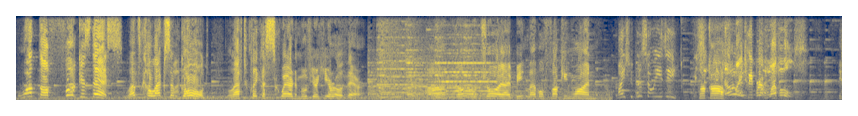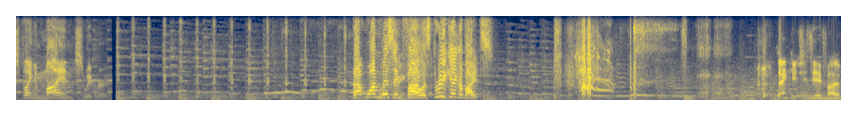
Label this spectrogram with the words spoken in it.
What the fuck is this? Let's collect some gold. Left click a square to move your hero there. Oh, oh joy, I beat level fucking one. Minesweeper is so easy. We Fuck off. No, Minesweeper have levels. He's playing Minesweeper. That one missing file is three gigabytes. Thank you, GTA 5.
